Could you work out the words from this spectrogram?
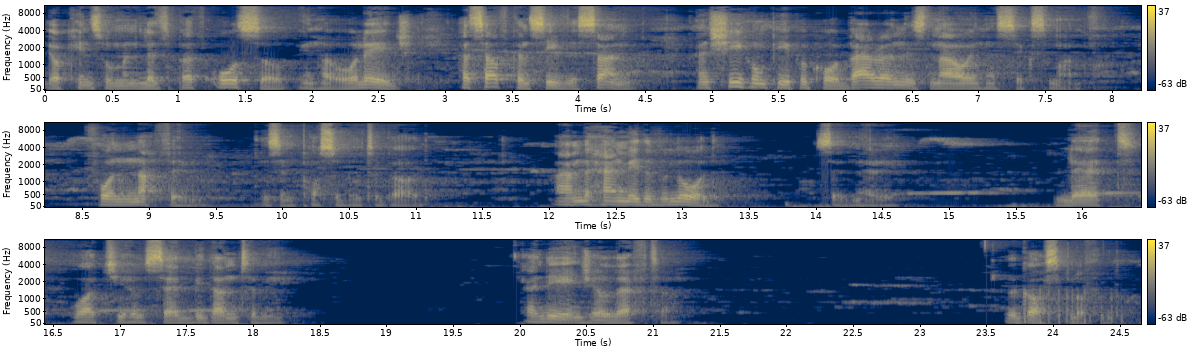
your kinswoman Elizabeth also, in her old age, herself conceived a son, and she whom people call barren is now in her sixth month. For nothing is impossible to God. I am the handmaid of the Lord, said Mary. Let what you have said be done to me. And the angel left her. The Gospel of the Lord.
